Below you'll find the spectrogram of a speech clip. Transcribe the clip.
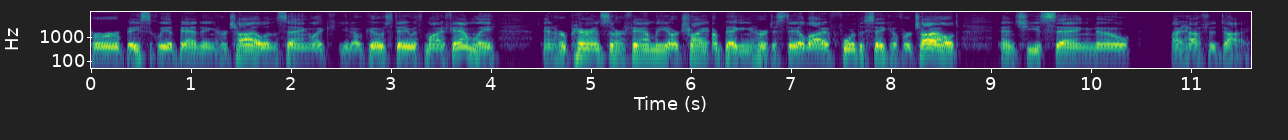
her basically abandoning her child and saying like you know go stay with my family and her parents and her family are trying are begging her to stay alive for the sake of her child and she's saying no i have to die.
